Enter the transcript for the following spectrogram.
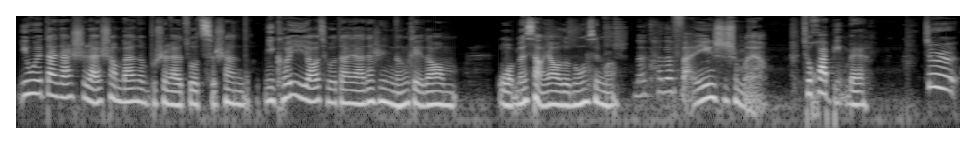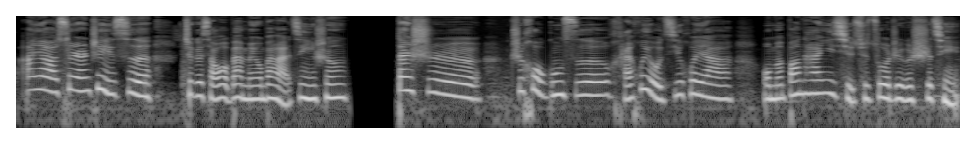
因为大家是来上班的，不是来做慈善的。你可以要求大家，但是你能给到我们想要的东西吗？那他的反应是什么呀？就画饼呗，就是哎呀，虽然这一次这个小伙伴没有办法晋升，但是之后公司还会有机会呀。我们帮他一起去做这个事情。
